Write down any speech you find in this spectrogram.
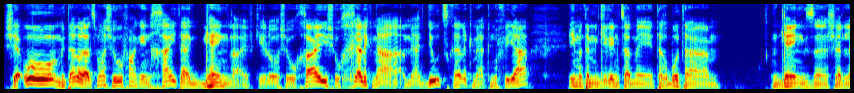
שהוא מתאר לעצמו שהוא fucking חי את ה gang life כאילו שהוא חי שהוא חלק מה, מהדיוץ חלק מהכנופיה אם אתם מכירים קצת מתרבות הגנגס של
